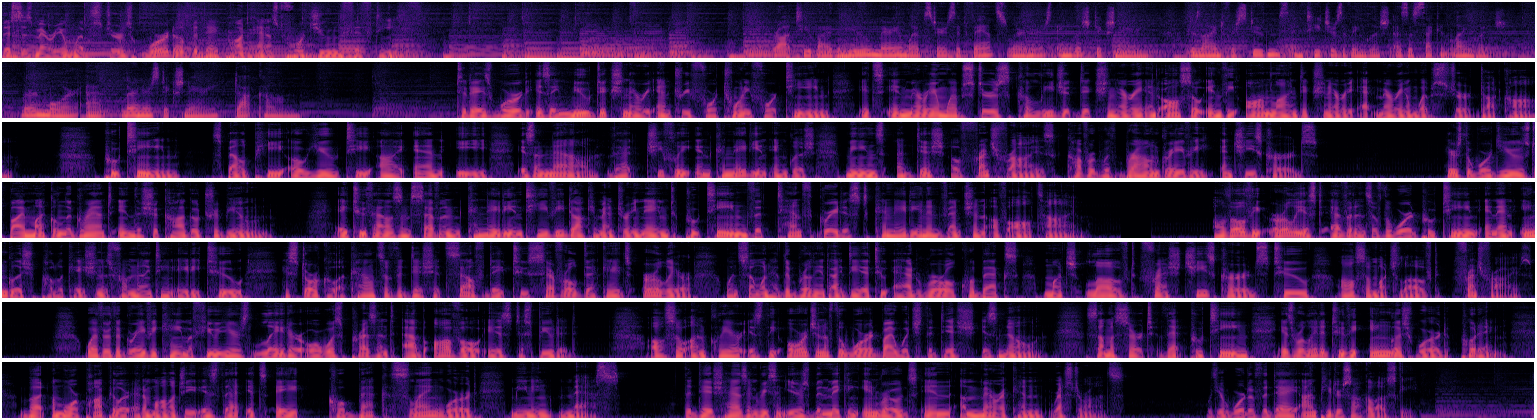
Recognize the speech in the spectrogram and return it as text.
This is Merriam-Webster's Word of the Day podcast for June 15th. Brought to you by the new Merriam-Webster's Advanced Learners English Dictionary, designed for students and teachers of English as a second language. Learn more at learnersdictionary.com. Today's word is a new dictionary entry for 2014. It's in Merriam Webster's Collegiate Dictionary and also in the online dictionary at merriam-webster.com. Poutine, spelled P O U T I N E, is a noun that, chiefly in Canadian English, means a dish of French fries covered with brown gravy and cheese curds. Here's the word used by Michael Nagrant in the Chicago Tribune. A 2007 Canadian TV documentary named Poutine the 10th greatest Canadian invention of all time. Although the earliest evidence of the word poutine in an English publication is from 1982, historical accounts of the dish itself date to several decades earlier when someone had the brilliant idea to add rural Quebec's much loved fresh cheese curds to also much loved French fries. Whether the gravy came a few years later or was present ab ovo is disputed. Also unclear is the origin of the word by which the dish is known. Some assert that poutine is related to the English word pudding, but a more popular etymology is that it's a Quebec slang word meaning mess. The dish has in recent years been making inroads in American restaurants. With your word of the day, I'm Peter Sokolowski.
